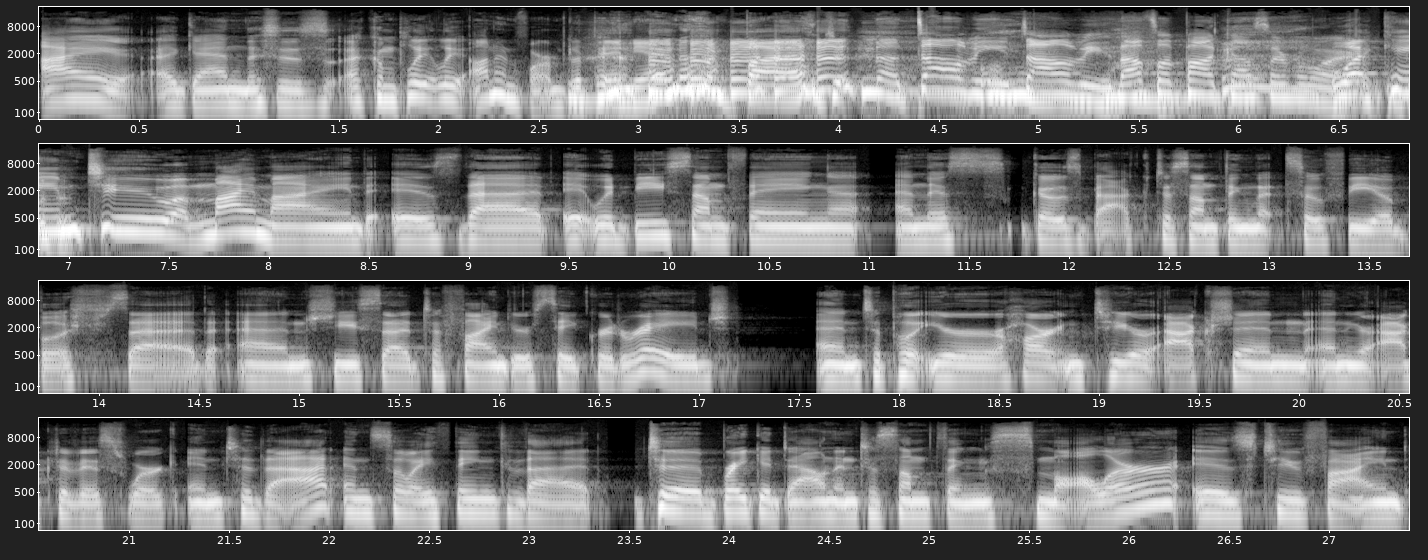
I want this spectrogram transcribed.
I, again, this is a completely uninformed opinion, but no, tell me, tell me. That's what podcasts are for. what came to my mind is that it would be something, and this goes back to something that Sophia Bush said, and she said to find your sacred rage and to put your heart into your action and your activist work into that. And so I think that to break it down into something smaller is to find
